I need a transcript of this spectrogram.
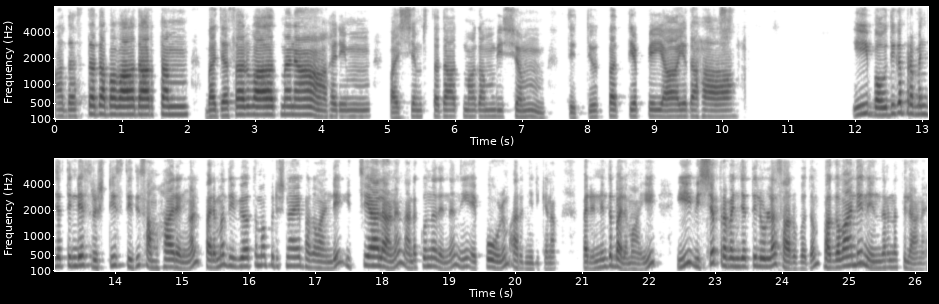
അധസ്തപവാദാർത്ഥം ഭജ സർവാത്മനാഹരിം പശ്യം സദാത്മകം വിശ്വം സ്ഥിത്യുത്പത്യപ്യയായത ഈ ഭൗതിക പ്രപഞ്ചത്തിന്റെ സൃഷ്ടി സ്ഥിതി സംഹാരങ്ങൾ പരമദിവ്യോത്തമ പുരുഷനായ ഭഗവാന്റെ ഇച്ഛയാലാണ് നടക്കുന്നതെന്ന് നീ എപ്പോഴും അറിഞ്ഞിരിക്കണം. പരിണിത ഫലമായി ഈ വിശ്വപ്രപഞ്ചത്തിലുള്ള സർവതും ഭഗവാന്റെ നിയന്ത്രണത്തിലാണ്.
